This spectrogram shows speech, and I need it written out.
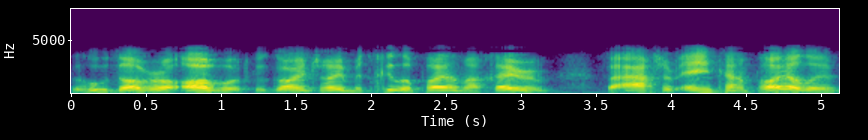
v'hu davra avud k'goyin shoyim betchila poyel macherim v'achshav ein kam poyelim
